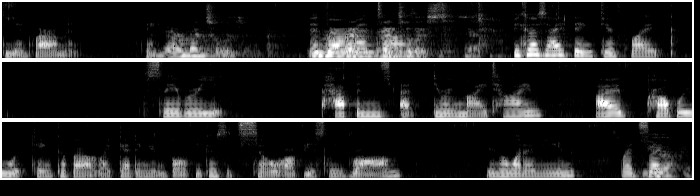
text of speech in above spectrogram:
the environment. Environmentalism. Environmental- Environmentalist. Yeah. Because I think if like slavery happens at during my time, I probably would think about like getting involved because it's so obviously wrong. You know what I mean? But it's like yeah.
